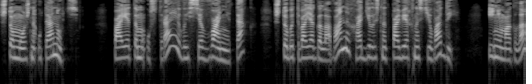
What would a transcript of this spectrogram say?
что можно утонуть. Поэтому устраивайся в ванне так, чтобы твоя голова находилась над поверхностью воды и не могла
